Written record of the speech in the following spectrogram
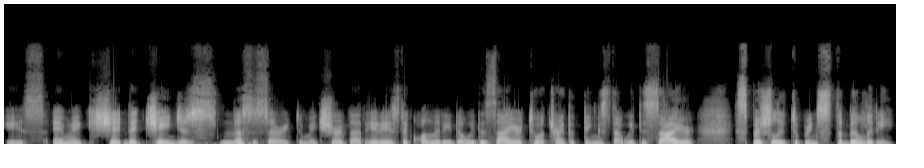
is and make sure the changes necessary to make sure that it is the quality that we desire to attract the things that we desire, especially to bring stability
